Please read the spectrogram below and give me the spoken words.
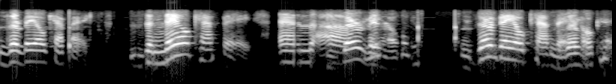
Xerveo Cafe. Xerveo Cafe and uh, Xerveo. Xerveo Cafe. Zer- okay,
